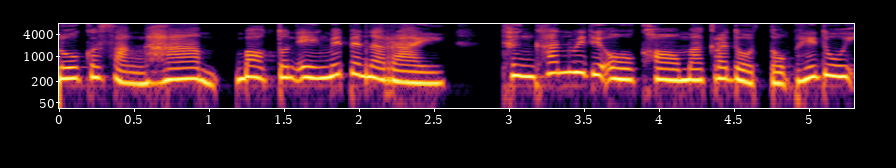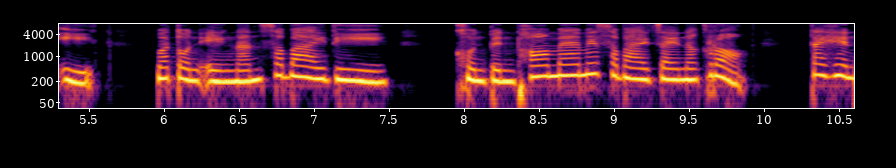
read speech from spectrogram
ลูกก็สั่งห้าม บอกตนเองไม่เป็นอะไร ถึงขั้นวิดีโอคอลมากระโดดตบให้ดูอีก ว่าตนเองนั้นสบายดี คนเป็นพ่อแม่ไม่สบายใจนักหรอก แต่เห็น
